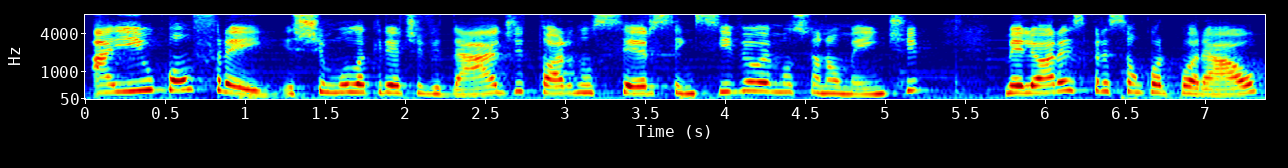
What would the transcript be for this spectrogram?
Aí o confrei estimula a criatividade, torna o ser sensível emocionalmente, melhora a expressão corporal,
